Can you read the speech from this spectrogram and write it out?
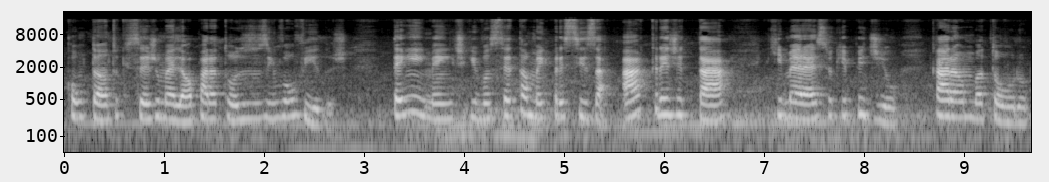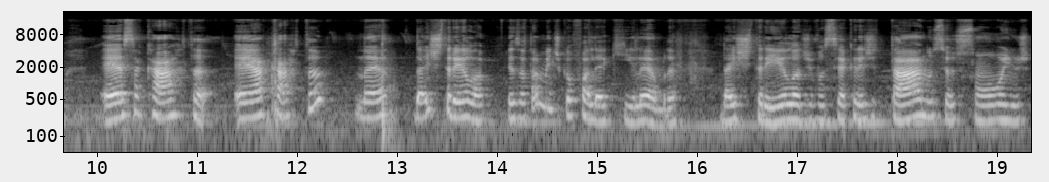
contanto que seja o melhor para todos os envolvidos. Tenha em mente que você também precisa acreditar que merece o que pediu. Caramba, touro, essa carta é a carta, né, da estrela. Exatamente o que eu falei aqui, lembra? Da estrela, de você acreditar nos seus sonhos,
